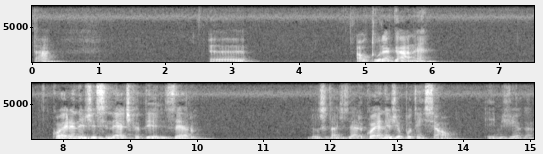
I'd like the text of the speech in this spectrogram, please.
tá? Uh, altura H, né? Qual era a energia cinética dele? Zero velocidade zero. Qual é a energia potencial? mgh.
